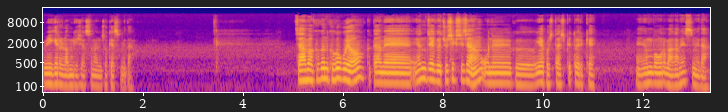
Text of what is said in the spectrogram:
위기를 넘기셨으면 좋겠습니다. 자, 뭐 그건 그거고요. 그 다음에 현재 그 주식시장 오늘 그예 보시다시피 또 이렇게 에, 음봉으로 마감했습니다.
